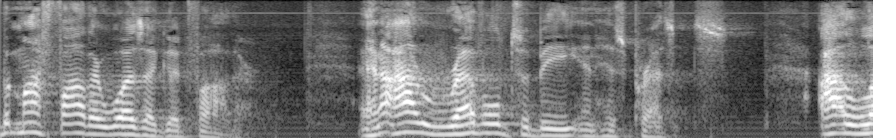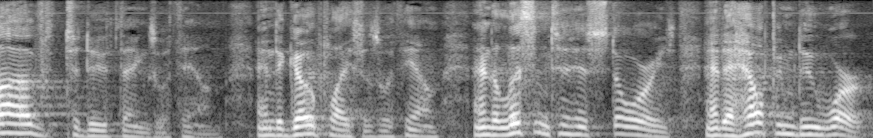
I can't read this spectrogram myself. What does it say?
but my father was a good father. And I reveled to be in his presence. I loved to do things with him and to go places with him and to listen to his stories and to help him do work.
